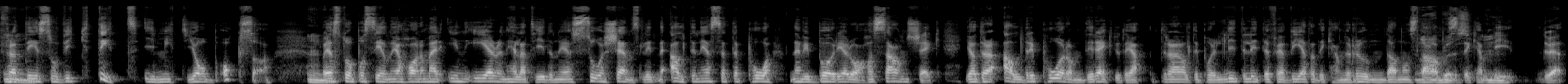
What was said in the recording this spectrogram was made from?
För att det är så viktigt i mitt jobb också. Och jag står på scen och jag har de här in-earen hela tiden och jag är så känslig. Alltid när jag sätter på, när vi börjar då ha soundcheck, jag drar aldrig på dem direkt utan jag drar alltid på det lite, lite för jag vet att det kan runda Ja, någonstans. precis. det kan bli, du vet.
